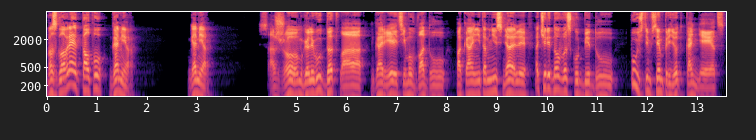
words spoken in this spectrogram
Возглавляет толпу Гомер. Гомер. «Сожжем Голливуд дотла, гореть ему в аду, пока они там не сняли очередного скубиду. Пусть им всем придет конец».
